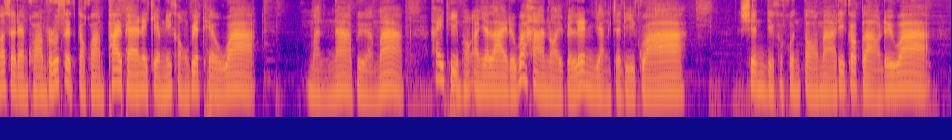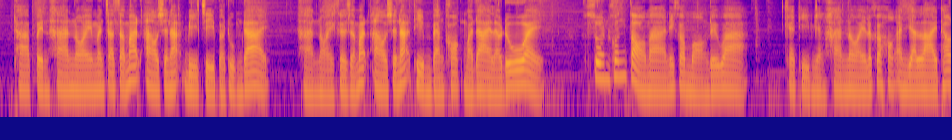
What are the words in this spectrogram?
ก็แสดงความรู้สึกต่อความพ่ายแพ้ในเกมนี้ของเวทเทลว่า มันน่าเบื่อมาก ให้ทีมของอัญญาลายหรือว่าฮาหน่อยไปเล่นอย่างจะดีกว่า เช่นเดียวกับคนต่อมาที่ก็กล่าวด้วยว่า ถ้าเป็นฮานอยมันจะสามารถเอาชนะ BG ปทุมได้ ฮานอยเคยสามารถเอาชนะทีมแบงคอกมาได้แล้วด้วย ส่วนคนต่อมานี่ก็มองด้วยว่า แค่ทีมอย่างฮานอยแล้วก็ฮองอัญญาลายเท่า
